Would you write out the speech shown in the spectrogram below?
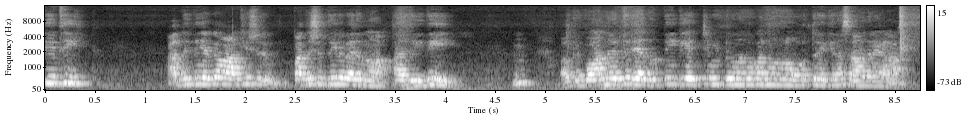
തിഥി. അതിഥിയൊക്കെ വാക്യ പദശുദ്ധിയിൽ വരുന്നു അതിഥി. ഓക്കെ പോകാൻ നേരത്ത് രഥത്തേക്ക് കയറ്റി വിട്ടു എന്നൊക്കെ പറഞ്ഞ് നമ്മൾ ഓർത്തു വെക്കുന്ന സാധനങ്ങളാണ്.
